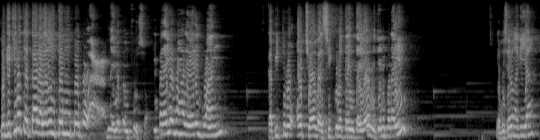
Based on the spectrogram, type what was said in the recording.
porque quiero tratar de hablar un tema un poco ah, medio confuso. Y para ello vamos a leer en Juan capítulo 8, versículo 32. ¿Lo tienen por ahí? ¿Lo pusieron aquí ya?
